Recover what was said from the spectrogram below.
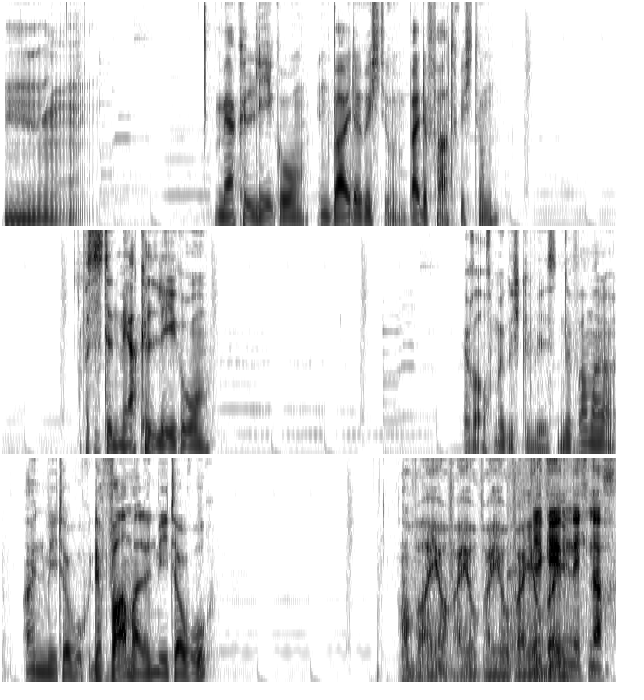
Hm. Merkel Lego in beide Richtungen, beide Fahrtrichtungen. Was ist denn Merkel Lego? Wäre auch möglich gewesen. Der war mal einen Meter hoch. Der war mal einen Meter hoch. Oh wei, oh wei, oh wei, oh wei, Wir oh wei. geben nicht nach.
